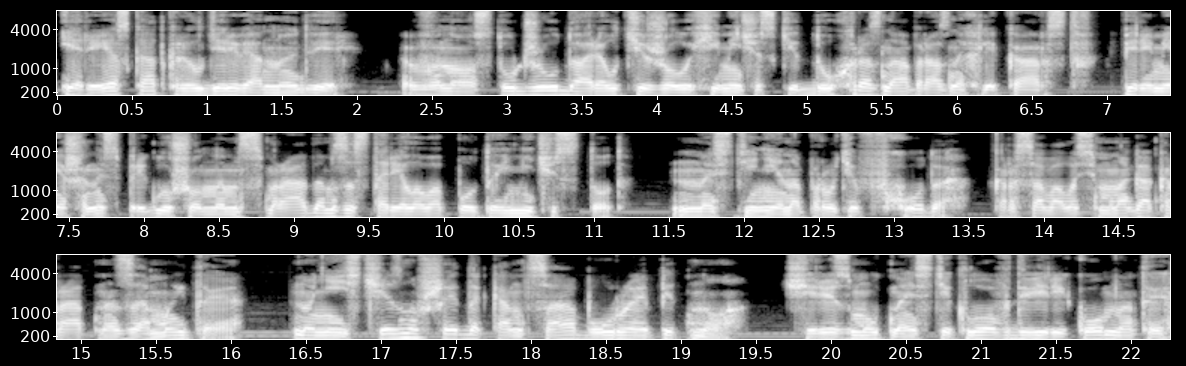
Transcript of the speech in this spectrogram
и резко открыл деревянную дверь. В нос тут же ударил тяжелый химический дух разнообразных лекарств, перемешанный с приглушенным смрадом застарелого пота и нечистот. На стене напротив входа красовалось многократно замытое, но не исчезнувшее до конца бурое пятно – Через мутное стекло в двери комнаты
